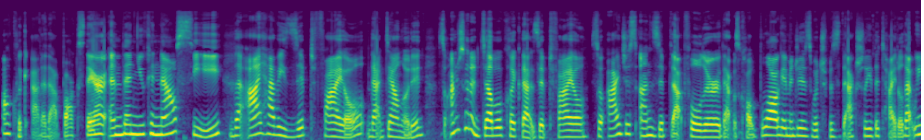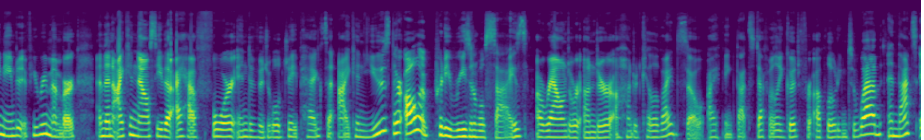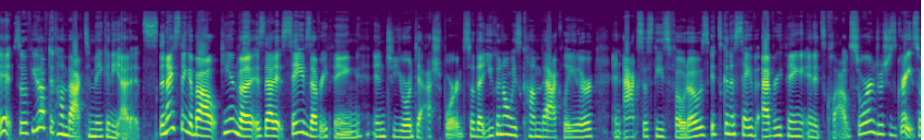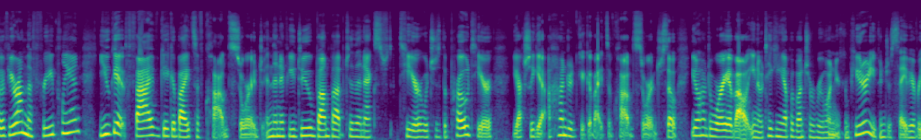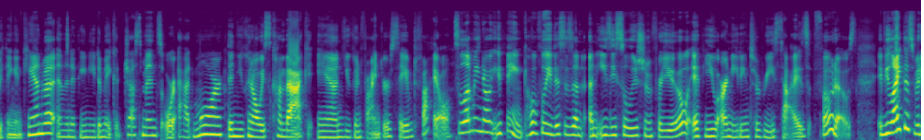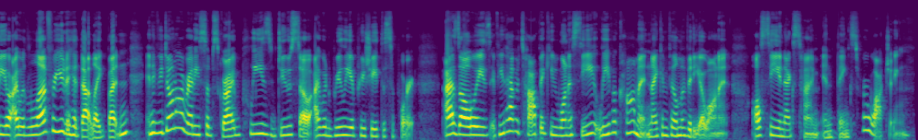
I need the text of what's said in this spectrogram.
I'll click out of that box there and then you can now see that I have a zipped file that downloaded. So I'm just going to double click that zipped file. So I just unzipped that folder that was called blog images, which was actually the title that we named it if you remember. And then I can now see that I have four individual JPEGs that I can use. They're all a pretty reasonable size, around or under 100 kilobytes. So I think that's definitely good for uploading to web. And that's it. So if you have to come back to make any edits, the nice thing about Canva is that it saves everything into your dashboard so that you can always come back later and access these photos. It's going to save everything in its cloud storage, which is great. So if you're on the free plan, you get five gigabytes of cloud storage. And then if you do bump up to the next tier, which is the pro tier, you actually get 100 gigabytes of cloud storage. So you don't have to worry about, you know, taking up a bunch of room on your computer. You can just save everything in Canva. And then if you need to make adjustments or add more, then you can always come back and you can find your saved file. So let me know what you think. Hopefully this is an, an easy solution for you if you are needing to resize photos. If you like this video, I would love for you to hit that like button. And if you don't already subscribe, please do so. I would really appreciate the support. As always, if you have a topic you want to see, leave a comment and I can film a video on it. I'll see you next time and thanks for watching.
